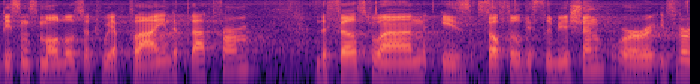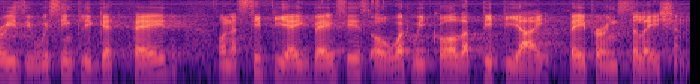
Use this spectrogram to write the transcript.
business models that we apply in the platform. The first one is software distribution, where it's very easy. We simply get paid on a CPA basis, or what we call a PPI, pay-per installation.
